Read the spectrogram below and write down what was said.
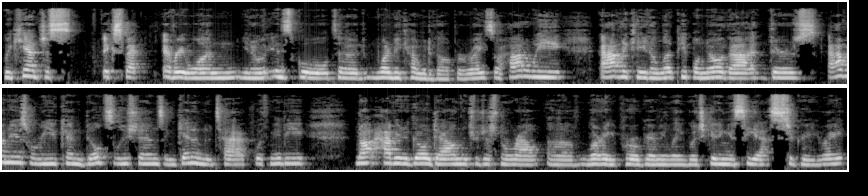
we can't just expect everyone, you know, in school to want to become a developer, right? So how do we advocate and let people know that there's avenues where you can build solutions and get into tech with maybe not having to go down the traditional route of learning a programming language, getting a CS degree, right?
